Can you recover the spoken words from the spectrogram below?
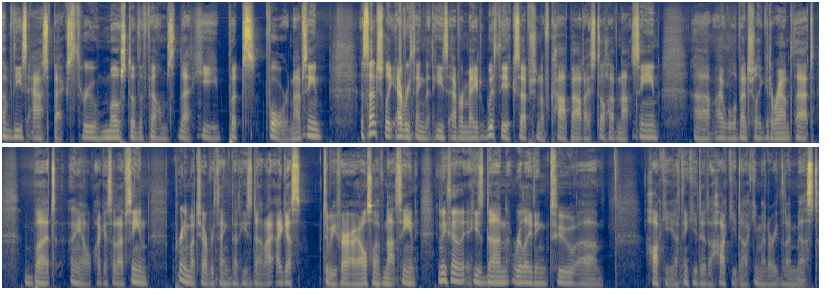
of these aspects through most of the films that he puts forward. And I've seen essentially everything that he's ever made, with the exception of Cop Out. I still have not seen. Uh, I will eventually get around to that. But, you know, like I said, I've seen pretty much everything that he's done. I, I guess, to be fair, I also have not seen anything that he's done relating to. Um, hockey. I think he did a hockey documentary that I missed,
